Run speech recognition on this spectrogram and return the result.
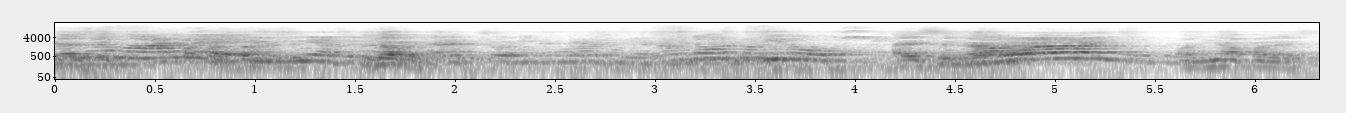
कैसे इधर। ऐसे कर। और यहाँ पर ऐसे।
